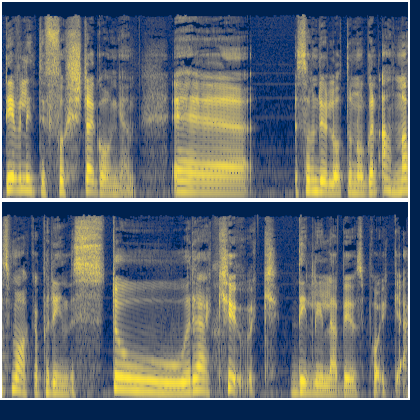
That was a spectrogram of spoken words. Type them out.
Det är väl inte första gången eh, Som du låter någon annan smaka på din stora kuk Din lilla buspojke.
